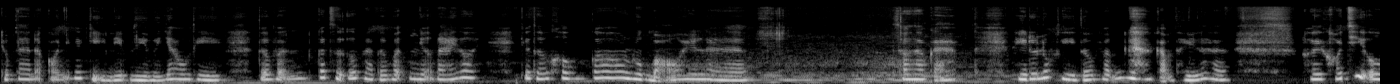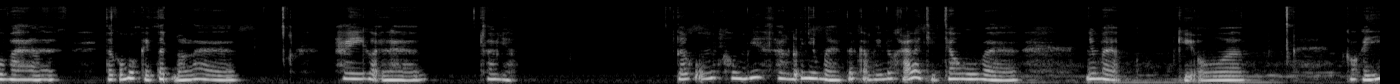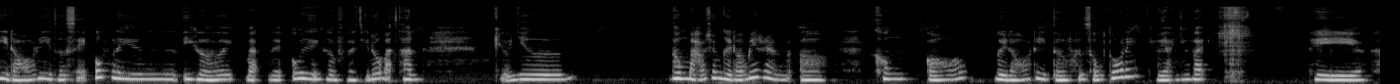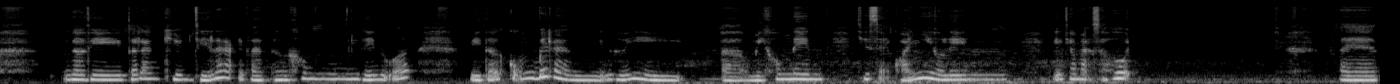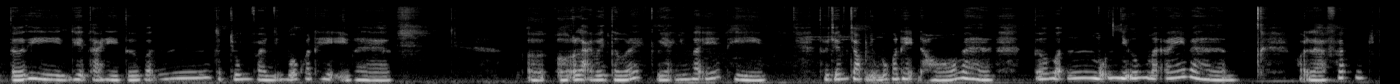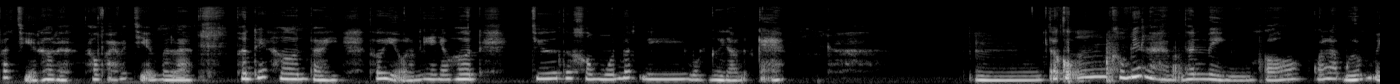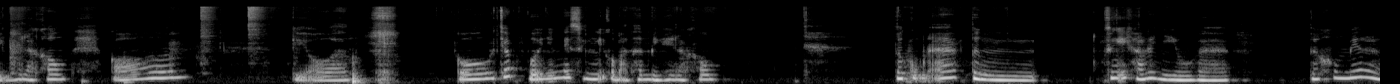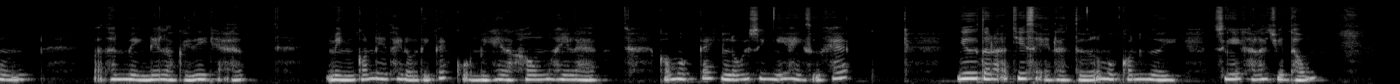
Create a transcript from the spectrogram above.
chúng ta đã có những cái kỷ niệm gì với nhau thì tớ vẫn cất giữ và tớ vẫn nhớ mãi thôi. Chứ tớ không có ruồng bỏ hay là sao sao cả. Thì đôi lúc thì tớ vẫn cảm thấy là hơi khó chịu và tớ có một cái tật đó là hay gọi là sao nhỉ? Tớ cũng không biết sao nữa nhưng mà tớ cảm thấy nó khá là chỉ trâu và nhưng mà kiểu ờ, có cái gì đó thì tớ sẽ úp lên IG thôi bạn úp lên IG và chế độ bản thân. Kiểu như thông báo cho người đó biết rằng ờ uh, không có người đó thì tớ vẫn sống tốt đấy kiểu dạng như vậy. Thì giờ thì tớ đang kiềm chế lại và tớ không như thế nữa. Vì tớ cũng biết rằng những thứ gì uh, mình không nên chia sẻ quá nhiều lên những trang mạng xã hội. Và tớ thì hiện tại thì tớ vẫn tập trung vào những mối quan hệ và ở, ở lại với tớ đấy kiểu dạng như vậy ấy, thì tớ trân trọng những mối quan hệ đó và tớ vẫn muốn giữ mãi và gọi là phát phát triển hơn à? Không phải phát triển mà là thân thiết hơn và thấu hiểu lắng nghe nhau hơn. Chứ tớ không muốn mất đi một người nào nữa cả. Uhm, tớ cũng không biết là bản thân mình có quá là bướng bỉnh hay là không. Có kiểu à, cố chấp với những cái suy nghĩ của bản thân mình hay là không? Tớ cũng đã từng suy nghĩ khá là nhiều và tớ không biết là bản thân mình nên làm cái gì cả? Mình có nên thay đổi tính cách của mình hay là không? Hay là có một cách lối suy nghĩ, hành xử khác? Như tớ đã chia sẻ là tớ là một con người suy nghĩ khá là truyền thống,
